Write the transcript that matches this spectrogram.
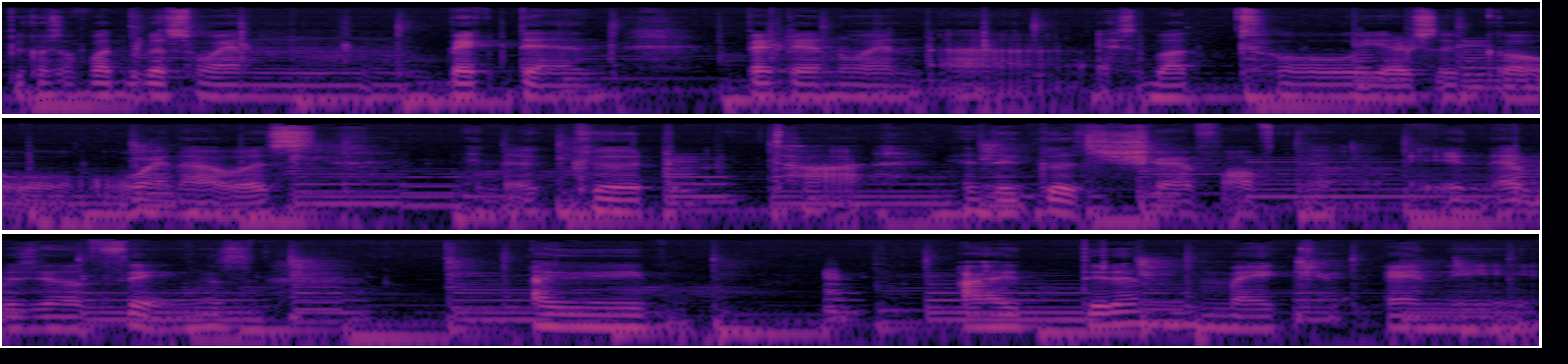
because of what because when back then back then when uh, it's about two years ago when I was in the good time in the good shape of the in every single things I I didn't make any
